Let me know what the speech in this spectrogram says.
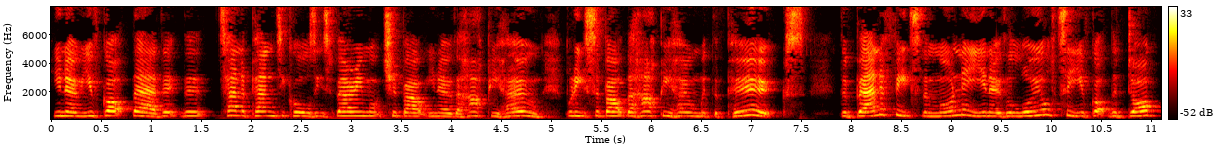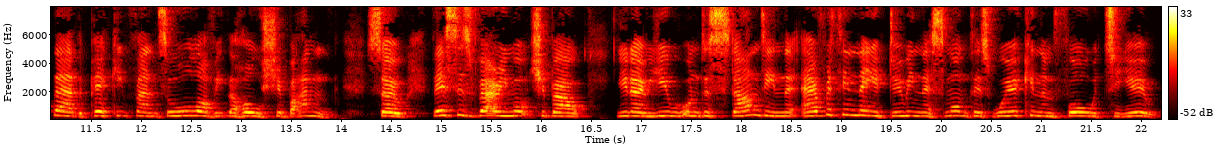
You know, you've got there the, the Ten of Pentacles, it's very much about, you know, the happy home, but it's about the happy home with the perks the benefits, the money, you know, the loyalty. You've got the dog there, the picket fence, all of it, the whole shebang. So this is very much about, you know, you understanding that everything they are doing this month is working them forward to you.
